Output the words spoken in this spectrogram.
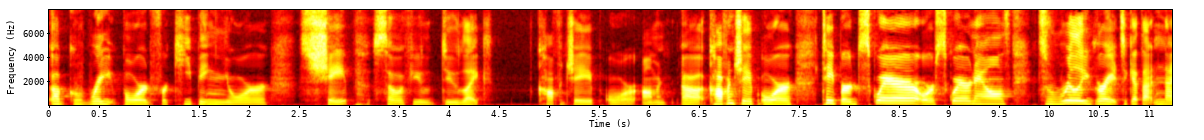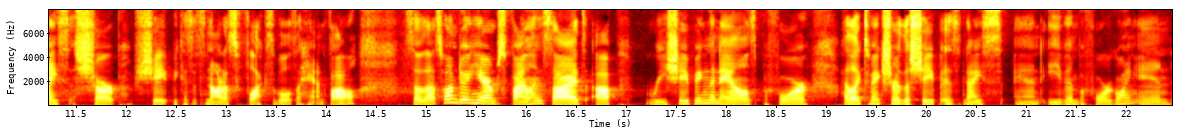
a great board for keeping your shape. So if you do like coffin shape or almond uh, coffin shape or tapered square or square nails. It's really great to get that nice sharp shape because it's not as flexible as a hand file. So that's what I'm doing here. I'm just filing the sides up, reshaping the nails before. I like to make sure the shape is nice and even before going in.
